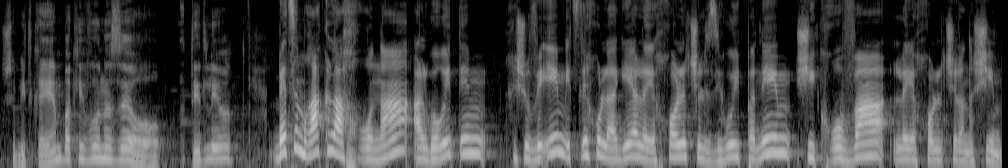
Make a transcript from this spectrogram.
שמתקיים בכיוון הזה, או עתיד להיות? בעצם רק לאחרונה אלגוריתמים חישוביים הצליחו להגיע ליכולת של זיהוי פנים שהיא קרובה ליכולת של אנשים.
